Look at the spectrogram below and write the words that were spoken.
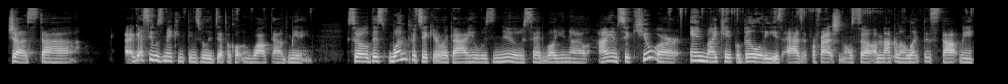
just, uh, I guess he was making things really difficult and walked out of the meeting. So this one particular guy who was new said, well, you know, I am secure in my capabilities as a professional, so I'm not going to let this stop me.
